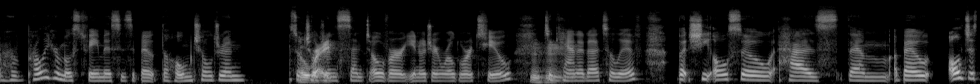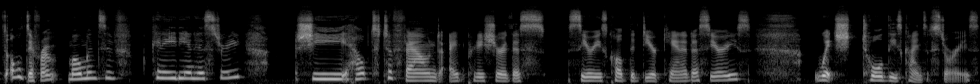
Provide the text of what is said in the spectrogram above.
Her probably her most famous is about the home children. So Oh, children right. sent over, you know, during World War II to Mhm. Canada to live. But she also has them about all just all different moments of Canadian history. She helped to found, I'm pretty sure, this series called the Dear Canada series, which told these kinds of stories.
